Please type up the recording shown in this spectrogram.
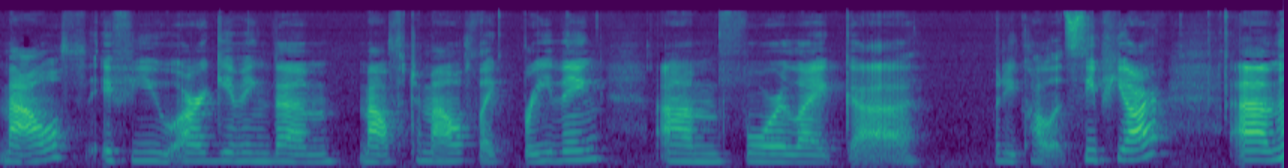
mouth if you are giving them mouth to mouth like breathing um, for like uh, what do you call it CPR um,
